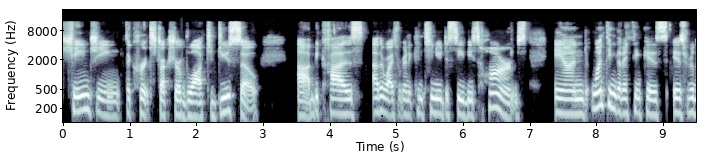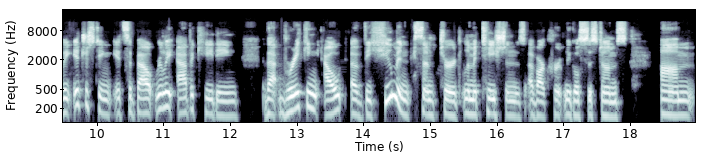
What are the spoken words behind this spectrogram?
changing the current structure of law to do so. Uh, because otherwise we're going to continue to see these harms. And one thing that I think is is really interesting, it's about really advocating that breaking out of the human centered limitations of our current legal systems um,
